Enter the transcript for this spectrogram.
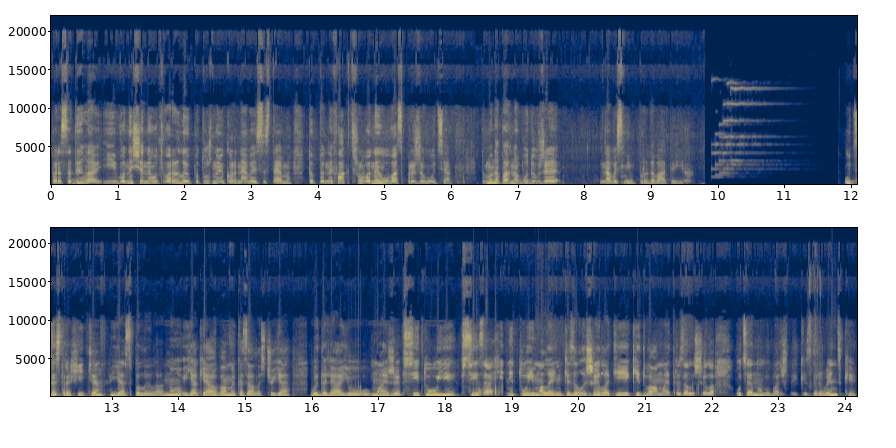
пересадила, і вони ще не утворили потужної кореневої системи. Тобто не факт, що вони у вас приживуться. Тому, напевно, буду вже навесні продавати їх. Оце страхіття я спилила. Ну, як я вам і казала, що я видаляю майже всі туї, всі західні туї, маленькі залишила, ті, які 2 метри залишила. Оце, ну, ви бачите, які здоровенські.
